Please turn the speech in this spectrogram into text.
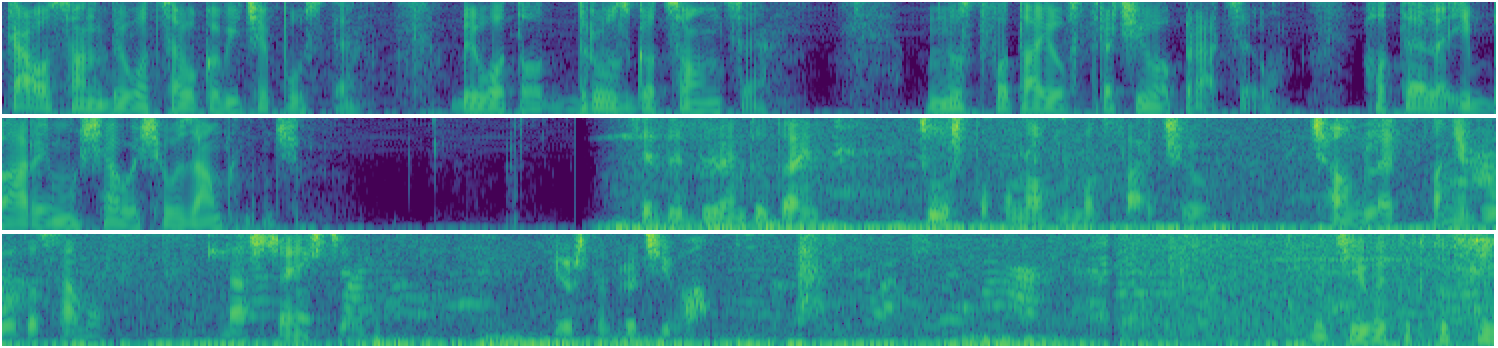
Kaosan było całkowicie puste. Było to druzgocące. Mnóstwo Tajów straciło pracę. Hotele i bary musiały się zamknąć. Kiedy byłem tutaj tuż po ponownym otwarciu, ciągle to nie było to samo. Na szczęście już to wróciło. Wróciły tuk-tuki.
